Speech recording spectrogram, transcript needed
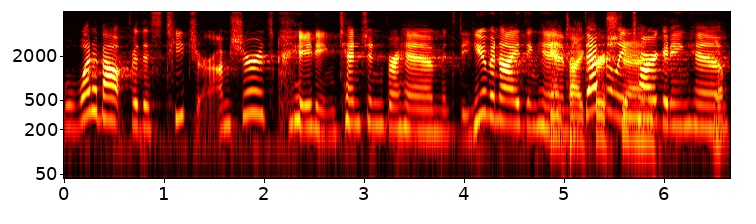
well, what about for this teacher? I'm sure it's creating tension for him, it's dehumanizing him, it's definitely targeting him,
